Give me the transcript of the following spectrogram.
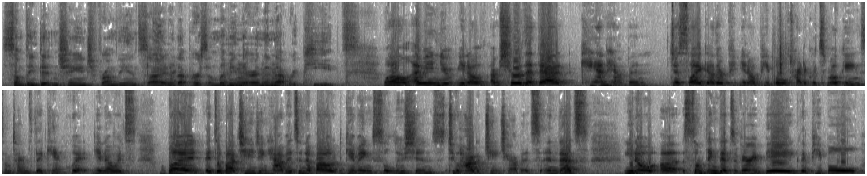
something didn't change from the inside of that person living there, and then mm-hmm. that mm-hmm. repeats. Well, I mean, you you know, I'm sure that that can happen. Just like other, you know, people try to quit smoking, sometimes they can't quit. You know, it's but it's about changing habits and about giving solutions to how to change habits, and that's, you know, uh, something that's very big that people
